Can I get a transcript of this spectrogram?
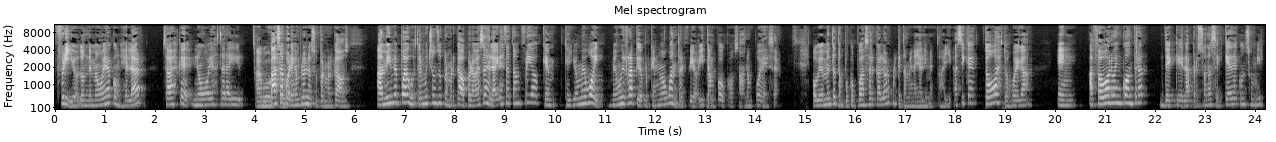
frío donde me voy a congelar, ¿sabes qué? No voy a estar ahí. Pasa, por ejemplo, en los supermercados. A mí me puede gustar mucho un supermercado, pero a veces el aire está tan frío que, que yo me voy, me voy rápido porque no aguanta el frío y tampoco, o sea, no puede ser. Obviamente tampoco puede hacer calor porque también hay alimentos allí. Así que todo esto juega en, a favor o en contra de que la persona se quede a consumir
